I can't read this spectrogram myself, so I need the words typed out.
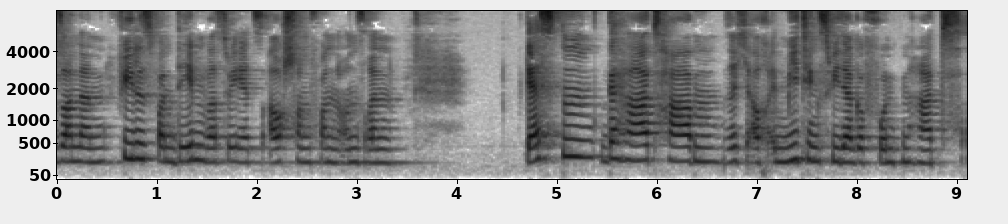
sondern vieles von dem, was wir jetzt auch schon von unseren Gästen gehört haben, sich auch in Meetings wiedergefunden hat,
